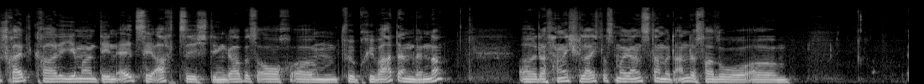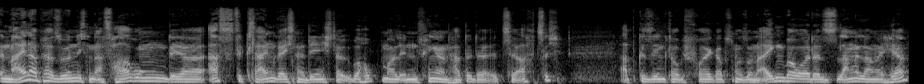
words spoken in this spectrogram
schreibt gerade jemand, den LC80, den gab es auch ähm, für Privatanwender. Äh, da fange ich vielleicht erst mal ganz damit an. Das war so äh, in meiner persönlichen Erfahrung der erste Kleinrechner, den ich da überhaupt mal in den Fingern hatte, der LC80. Abgesehen, glaube ich, vorher gab es mal so einen Eigenbauer, das ist lange, lange her.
